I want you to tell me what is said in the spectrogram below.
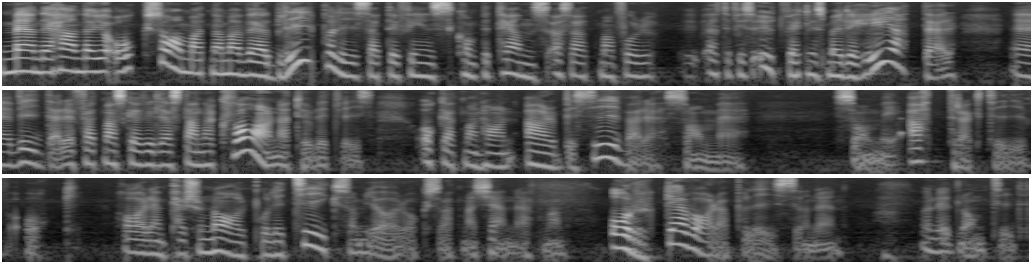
Men det handlar ju också om att när man väl blir polis att det finns kompetens, alltså att, man får, att det finns utvecklingsmöjligheter eh, vidare för att man ska vilja stanna kvar naturligtvis. Och att man har en arbetsgivare som eh, som är attraktiv och har en personalpolitik som gör också att man känner att man orkar vara polis under en under ett lång tid.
